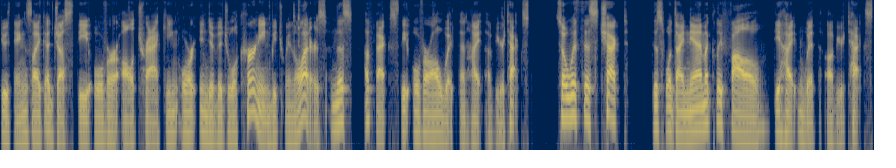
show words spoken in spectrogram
do things like adjust the overall tracking or individual kerning between the letters, and this affects the overall width and height of your text. So with this checked, this will dynamically follow the height and width of your text.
